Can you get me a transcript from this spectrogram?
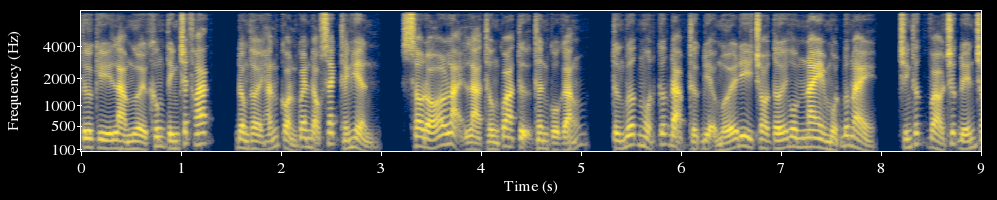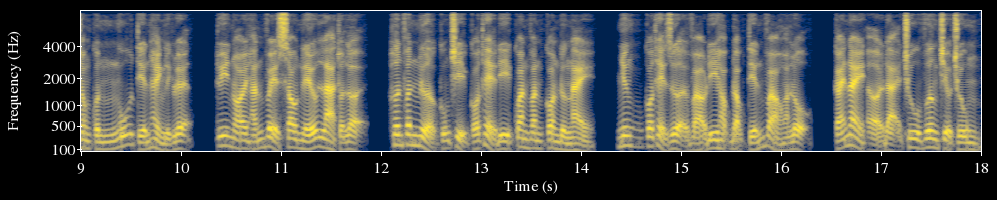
Từ kỳ làm người không tính chất phác, đồng thời hắn còn quen đọc sách thánh hiển, sau đó lại là thông qua tự thân cố gắng từng bước một cước đạp thực địa mới đi cho tới hôm nay một bước này, chính thức vào trước đến trong quân ngũ tiến hành lịch luyện, tuy nói hắn về sau nếu là thuận lợi, hơn phân nửa cũng chỉ có thể đi quan văn con đường này, nhưng có thể dựa vào đi học đọc tiến vào hoàn lộ, cái này ở đại chu vương triều trung,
